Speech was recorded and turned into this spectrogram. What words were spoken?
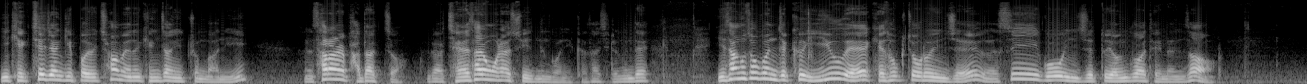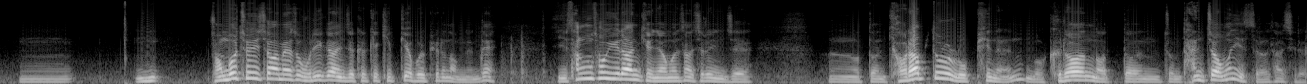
이 객체 제한 기법이 처음에는 굉장히 좀 많이 사랑을 받았죠. 그러니까 재사용을 할 수 있는 거니까 사실은. 근데 이 상속은 이제 그 이후에 계속적으로 이제 쓰이고 이제 또 연구가 되면서 음, 음, 정보 처리 시험에서 우리가 이제 그렇게 깊게 볼 필요는 없는데 이 상속이란 개념은 사실은 이제 어, 어떤 결합도를 높이는 뭐 그런 어떤 좀 단점은 있어요, 사실은.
